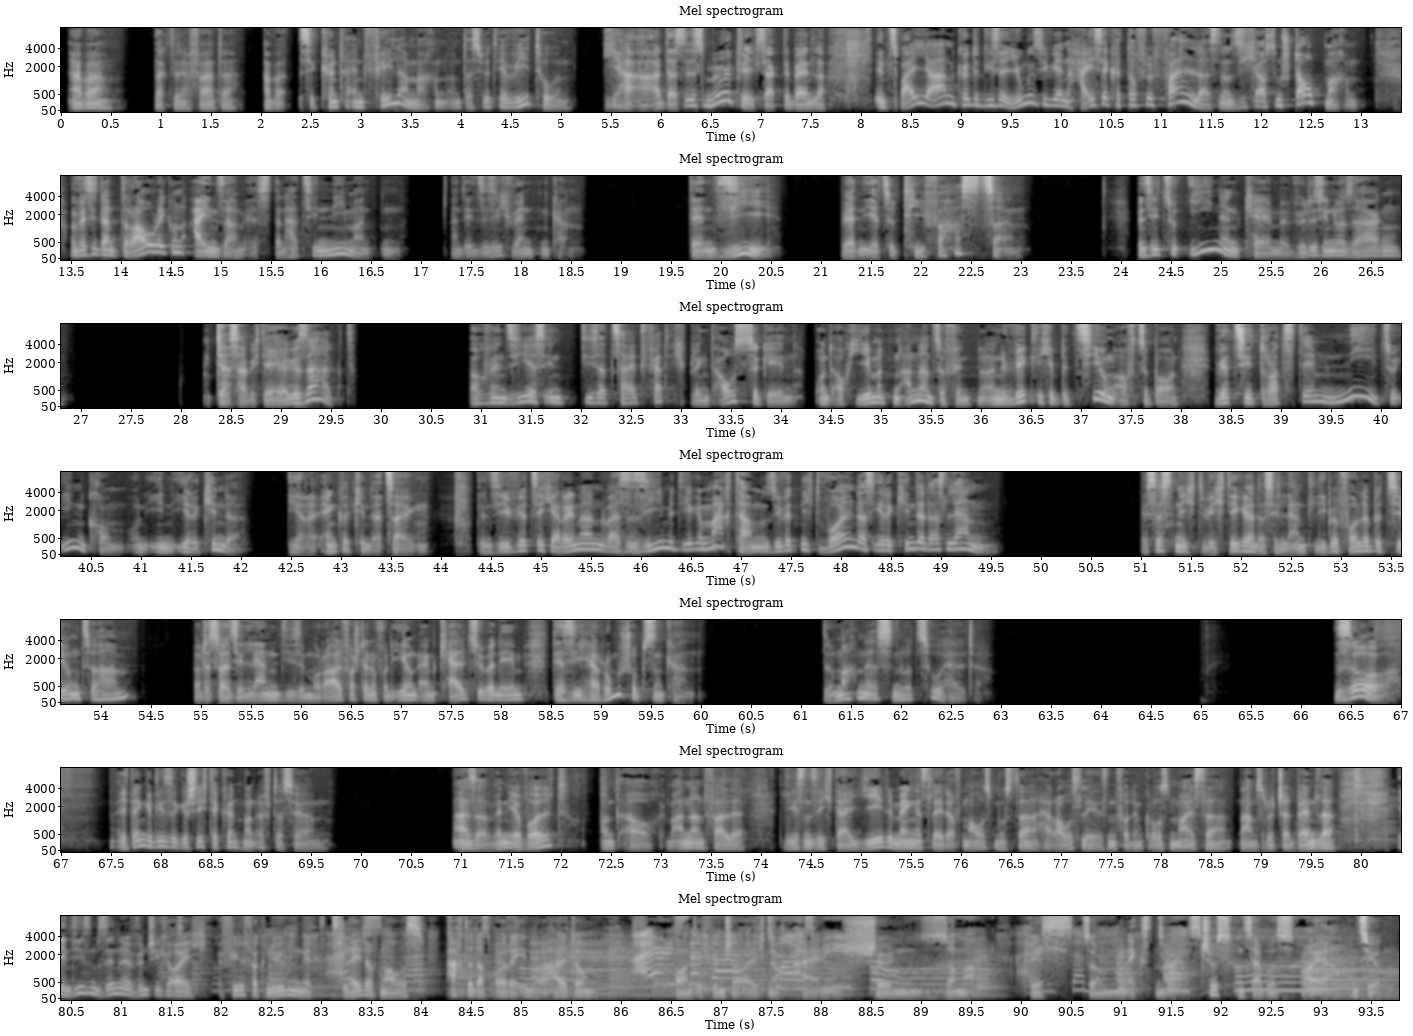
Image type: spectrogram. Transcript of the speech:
Aber, sagte der Vater, aber sie könnte einen Fehler machen und das wird ihr wehtun. Ja, das ist möglich, sagte Bändler. In zwei Jahren könnte dieser Junge sie wie eine heiße Kartoffel fallen lassen und sich aus dem Staub machen. Und wenn sie dann traurig und einsam ist, dann hat sie niemanden, an den sie sich wenden kann. Denn sie werden ihr zu tief verhasst sein. Wenn sie zu ihnen käme, würde sie nur sagen, das habe ich dir ja gesagt. Auch wenn sie es in dieser Zeit fertig bringt, auszugehen und auch jemanden anderen zu finden und eine wirkliche Beziehung aufzubauen, wird sie trotzdem nie zu ihnen kommen und ihnen ihre Kinder, ihre Enkelkinder zeigen. Denn sie wird sich erinnern, was sie mit ihr gemacht haben und sie wird nicht wollen, dass ihre Kinder das lernen. Ist es nicht wichtiger, dass sie lernt, liebevolle Beziehungen zu haben? Oder soll sie lernen, diese Moralvorstellung von irgendeinem Kerl zu übernehmen, der sie herumschubsen kann? So machen es nur Zuhälter. So, ich denke, diese Geschichte könnte man öfters hören. Also, wenn ihr wollt, und auch im anderen Falle ließen sich da jede Menge Slate of Maus Muster herauslesen von dem großen Meister namens Richard Bandler. In diesem Sinne wünsche ich euch viel Vergnügen mit Slate of Maus. Achtet auf eure innere Haltung und ich wünsche euch noch einen schönen Sommer. Bis zum nächsten Mal. Tschüss und Servus, euer Hans-Jürgen.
